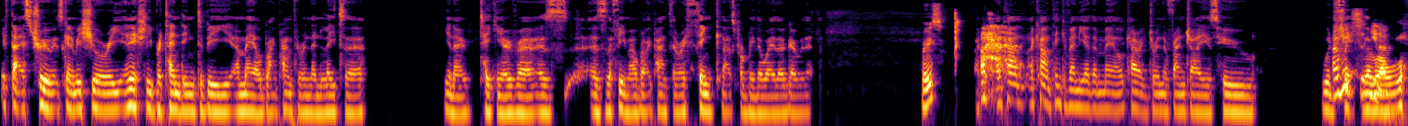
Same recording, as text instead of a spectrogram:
if that is true it's going to be shuri initially pretending to be a male black panther and then later you know taking over as as the female black panther i think that's probably the way they'll go with it Reese? i, I can't i can't think of any other male character in the franchise who would I would fit say, the you know, role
